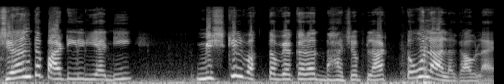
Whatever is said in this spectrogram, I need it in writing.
जयंत पाटील यांनी मिश्किल वक्तव्य करत भाजपला टोला लगावलाय.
